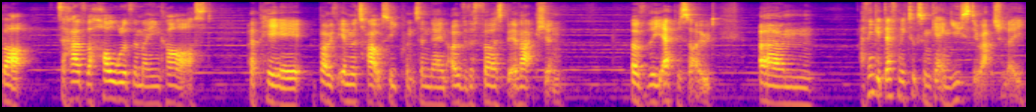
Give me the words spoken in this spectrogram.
But to have the whole of the main cast appear both in the title sequence and then over the first bit of action of the episode um, I think it definitely took some getting used to actually.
